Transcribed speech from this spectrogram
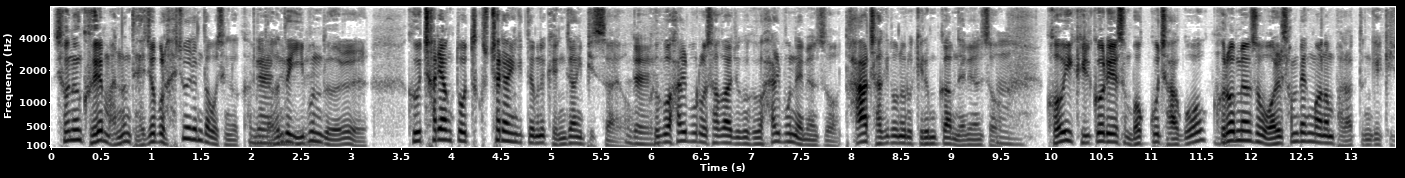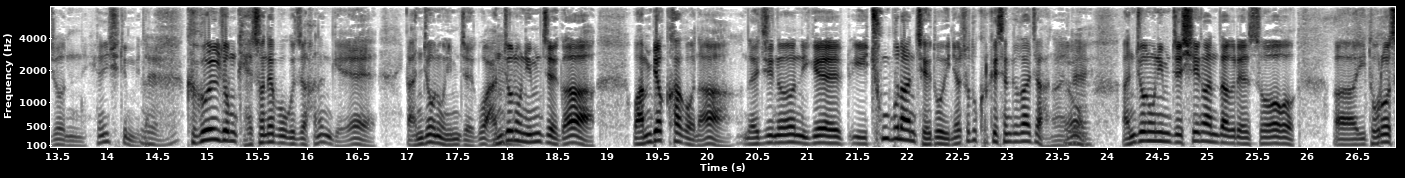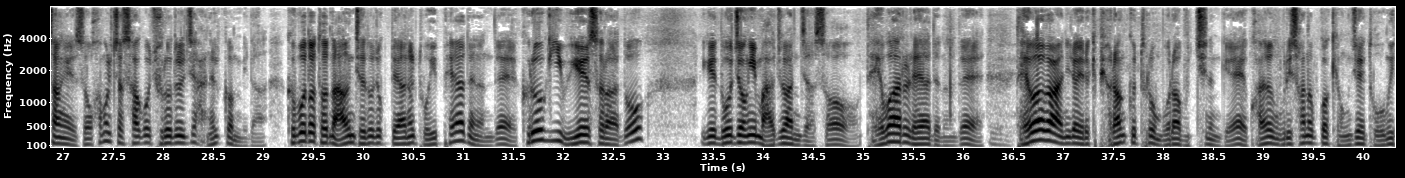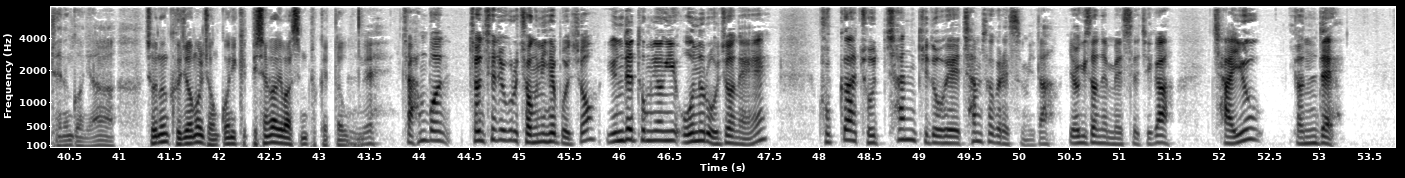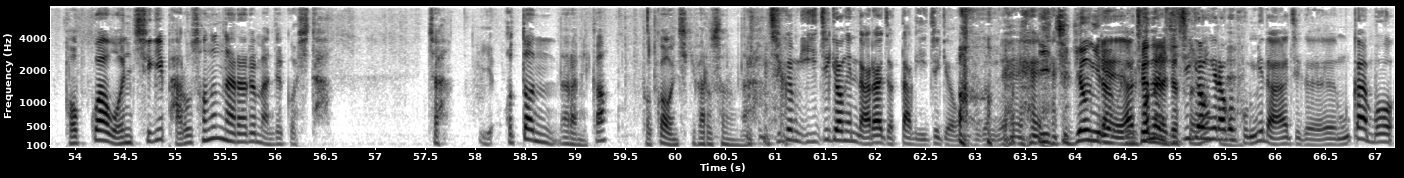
저는 그에 맞는 대접을 해줘야 된다고 생각합니다. 네, 근데 네, 이분들 그 차량 또 특수 차량이기 때문에 굉장히 비싸요. 네. 그거 할부로 사가지고 그거 할부 내면서 다 자기 돈으로 기름값 내면서 음. 거의 길거리에서 먹고 자고 그러면서 월 300만 원 받았던 게 기존 현실입니다. 네. 그걸 좀 개선해 보고자 하는 게 안전운임제고 안전운임제가 완벽하거나 내지는 이게 이 충분한 제도이냐 저도 그렇게 생각하지 않아요. 네. 안전운임제 시행한다 그래서 아, 이 도로상에서 화물차 사고 줄어들지 않을 겁니다. 그보다 더 나은 제도적 대안을 도입해야 되는데 그러기 위해서라도 이게 노정이 마주 앉아서 대화를 해야 되는데 네. 대화가 아니라 이렇게 벼랑 끝으로 몰아붙이는 게 과연 우리 산업과 경제에 도움이 되는 거냐 저는 그 점을 정권이 깊이 생각해 봤으면 좋겠다고. 네. 자, 한번 전체적으로 정리해 보죠. 윤 대통령이 오늘 오전에 국가 조찬 기도회에 참석을 했습니다. 여기서 낸 메시지가 자유 연대 법과 원칙이 바로 서는 나라를 만들 것이다. 자, 이 어떤 나라입니까? 법과 원칙이 바로 서는 나라. 지금 이 지경인 나라죠. 딱 이 지경 지금. 예. 이 지경이라고 예, 표현을 저는 하셨어요. 이 지경이라고 네. 봅니다. 지금. 그러니까 뭐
